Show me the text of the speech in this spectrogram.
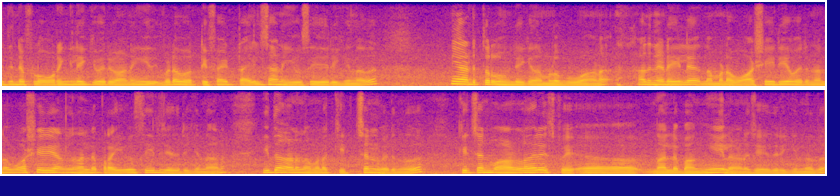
ഇതിന്റെ ഫ്ലോറിങ്ങിലേക്ക് വരുവാണെങ്കിൽ ഇവിടെ വെർട്ടിഫൈഡ് ടൈൽസാണ് യൂസ് ചെയ്തിരിക്കുന്നത്. ഇനി അടുത്ത റൂമിലേക്ക് നമ്മൾ പോവുകയാണ് അതിനിടയിൽ നമ്മുടെ വാഷ് ഏരിയ വരുന്നുണ്ട്. വാഷ് ഏരിയ ആണെങ്കിൽ നല്ല പ്രൈവസിയിൽ ചെയ്തിരിക്കുന്നതാണ്. ഇതാണ് നമ്മുടെ കിച്ചൺ വരുന്നത്. കിച്ചൺ വളരെ നല്ല ഭംഗിയിലാണ് ചെയ്തിരിക്കുന്നത്.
